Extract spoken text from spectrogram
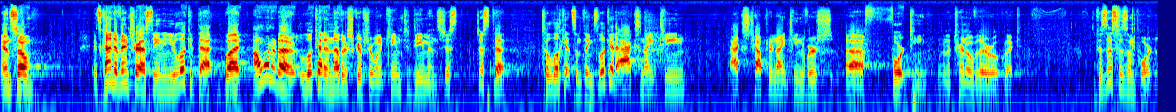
And so it's kind of interesting, and you look at that. But I wanted to look at another scripture when it came to demons, just, just to, to look at some things. Look at Acts 19, Acts chapter 19, verse uh, 14. I'm going to turn over there real quick because this is important.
